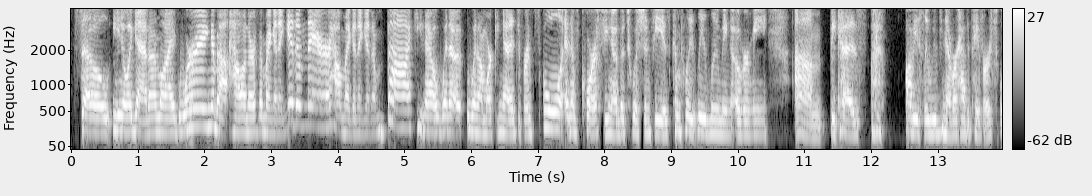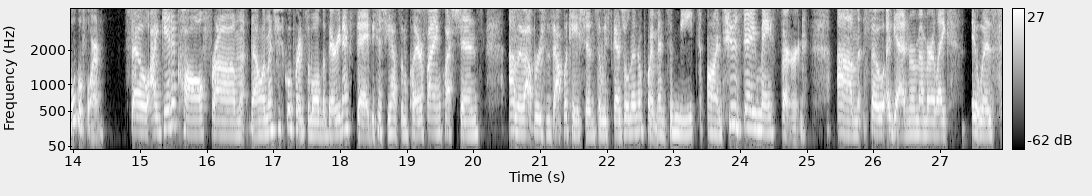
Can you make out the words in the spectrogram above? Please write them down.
So, you know, again, I'm like worrying about how on earth am I going to get them there? How am I going to get them back? You know, when, I, when I'm working at a different school. And of course, you know, the tuition fee is completely looming over me um, because obviously we've never had to pay for a school before. So I get a call from the elementary school principal the very next day because she had some clarifying questions um, about Bruce's application. So we scheduled an appointment to meet on Tuesday, May 3rd. Um, so again, remember, like it was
